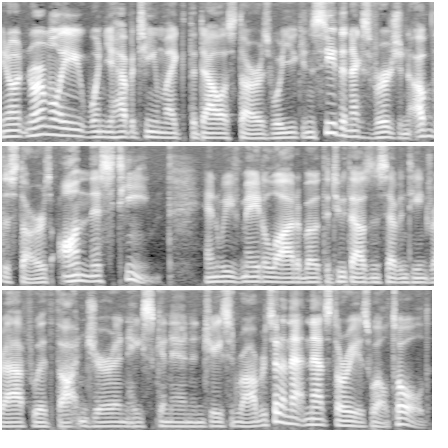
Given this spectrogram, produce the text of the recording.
you know, normally when you have a team like the Dallas Stars where you can see the next version of the Stars on this team. And we've made a lot about the 2017 draft with Oettinger and Heiskanen and Jason Robertson, and that and that story is well told.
